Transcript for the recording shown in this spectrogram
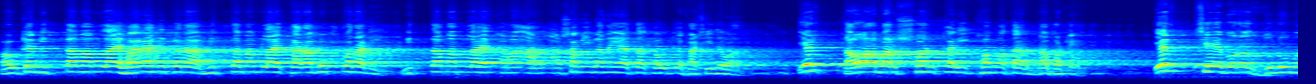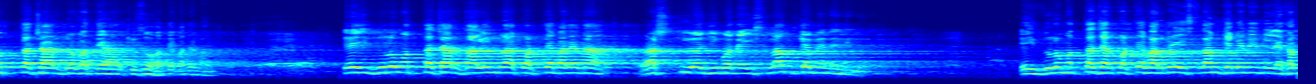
কাউকে মিথ্যা মামলায় হয়রানি করা, মিথ্যা মামলায় কারাভোগ করানি মিথ্যা মামলায় আর আসামি বানাইয়া তা কাউকে ফাঁসি দেওয়া। এর তাও আবার সরকারি ক্ষমতার দাপটে। এর চেয়ে বড় জুলুম অত্যাচার জগতে আর কিছু হতে পারে না। এই জুলুম অত্যাচার জালিমরা করতে পারে না, রাষ্ট্রীয় জীবনে ইসলামকে মেনে নিলে। এই জুলুম অত্যাচার করতে পারবে, ইসলামকে মেনে নিলে। এখন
